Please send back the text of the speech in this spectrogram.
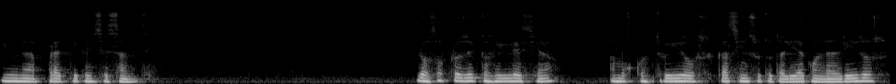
y una práctica incesante. Los dos proyectos de iglesia, ambos construidos casi en su totalidad con ladrillos,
